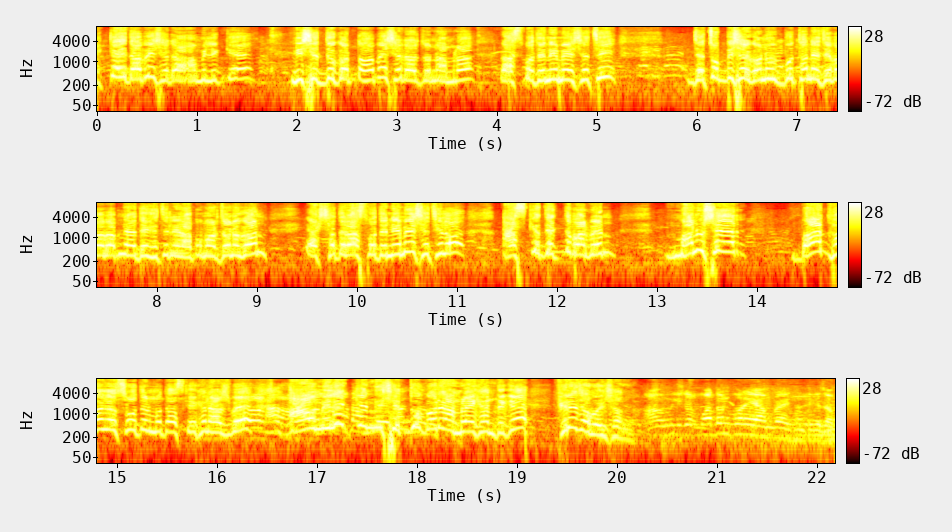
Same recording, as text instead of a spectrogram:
একটাই দাবি সেটা আওয়ামী লীগকে নিষিদ্ধ করতে হবে। সেটার জন্য আমরা রাজপথে নেমে এসেছি। যে চব্বিশের গণ উত্থানে যেভাবে আপনারা দেখেছিলেন আপমার জনগণ একসাথে রাজপথে নেমে এসেছিল, আজকে দেখতে পারবেন মানুষের বাদ ভাঙা স্রোতের মতো আজকে এখানে আসবে আওয়ামী লীগকে নিষিদ্ধ করে আমরা এখান থেকে ফিরে যাব ইনশাল্লাহ আওয়ামী লীগের পতন করে আমরা এখান থেকে যাব।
